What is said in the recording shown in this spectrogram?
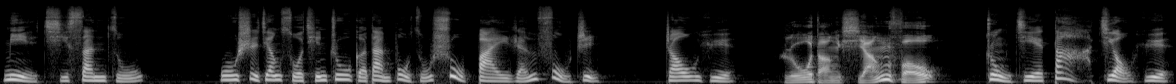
灭其三族。武士将所擒诸葛诞部族数百人复至，昭曰。汝等降否？众皆大叫曰：“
